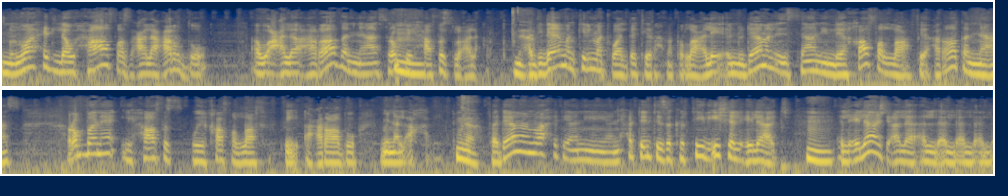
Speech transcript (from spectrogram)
إنه الواحد لو حافظ على عرضه أو على أعراض الناس ربي. يحافظ له على عرضه نعم. هذه دائما كلمة والدتي رحمة الله عليه إنه دائما الإنسان اللي يخاف الله في أعراض الناس ربنا يحافظ ويخاف الله في أعراضه من الآخرين نعم فدائما الواحد يعني يعني حتى أنت ذكرتي لي إيش العلاج مم. العلاج على ال ال ال ال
